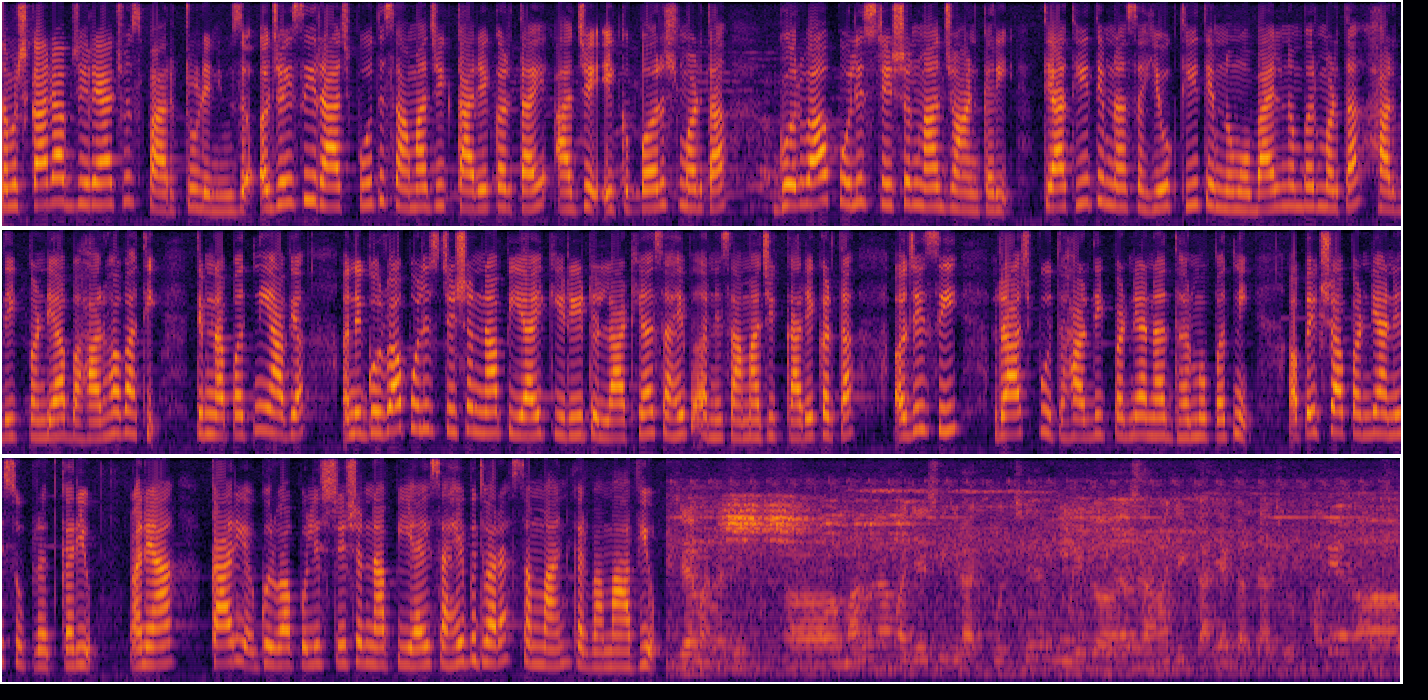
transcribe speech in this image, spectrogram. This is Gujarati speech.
નમસ્કાર, આપ જોઈ રહ્યા છો Spark Today News Ajaysinh Rajput સામાજિક કાર્યકર્તાએ આજે એક પર્સ મળતા ગોરવા પોલીસ સ્ટેશનમાં જાણ કરી. ત્યાંથી તેમના સહયોગથી તેમનો મોબાઈલ નંબર મળતા હાર્દિક પંડ્યા બહાર હોવાથી તેમના પત્ની આવ્યા અને ગોરવા પોલીસ સ્ટેશનના પીઆઈ કિરીટ લાઠિયા સાહેબ અને સામાજિક કાર્યકર્તા અજયસિંહ રાજપૂત, હાર્દિક પંડ્યાના ધર્મપત્ની અપેક્ષા પંડ્યાને સુપ્રત કર્યું. અને આ કાર્ય ગોરવા પોલીસ સ્ટેશનના પીઆઈ સાહેબ દ્વારા સન્માન કરવામાં આવ્યું. જય માતાજી. મારું નામ અજયસિંહ રાજપૂત છે. હું એક સામાજિક કાર્યકર્તા છું.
